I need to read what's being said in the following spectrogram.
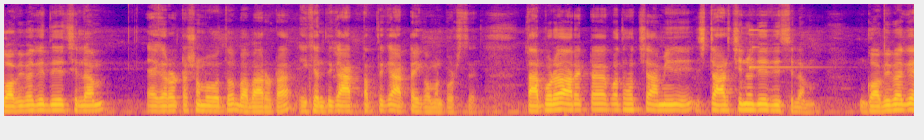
গ বিভাগে দিয়েছিলাম এগারোটা সম্ভবত বা বারোটা, এখান থেকে আটটার থেকে আটটাই কমন পড়ছে। তারপরেও আরেকটা কথা হচ্ছে আমি স্টার চিহ্ন দিয়ে দিয়েছিলাম। গ বিভাগে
